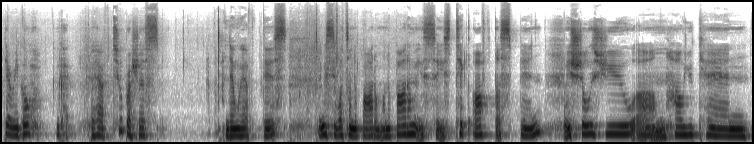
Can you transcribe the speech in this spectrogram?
There we go. Okay, we have two brushes and then we have this let me see what's on the bottom. On the bottom, it says take off the spin. It shows you um, how you can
